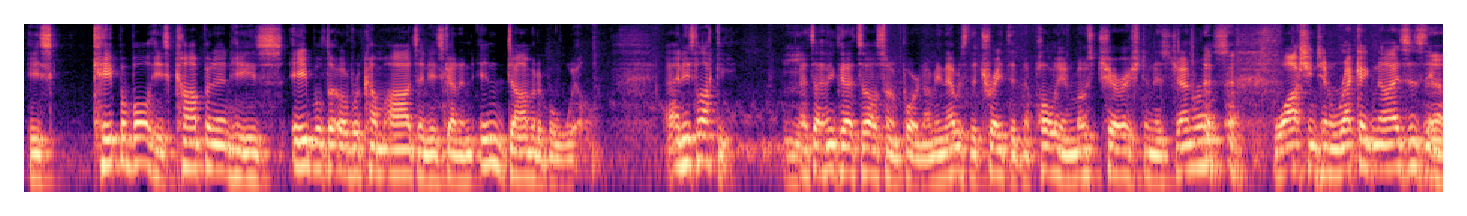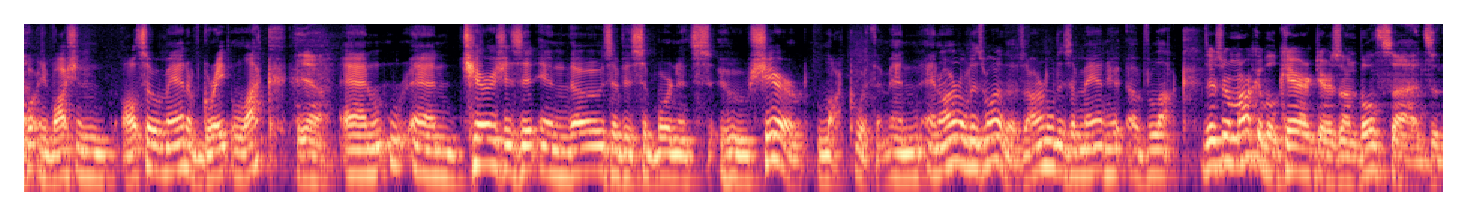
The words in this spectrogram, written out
He's capable, he's competent, he's able to overcome odds, and he's got an indomitable will. And he's lucky. That's, I think that's also important. I mean, that was the trait that Napoleon most cherished in his generals. Washington recognizes the Yeah. importance. Washington, also a man of great luck, Yeah. and and cherishes it in those of his subordinates who share luck with him. And and Arnold is one of those. Arnold is a man who, of luck. There's remarkable characters on both sides of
